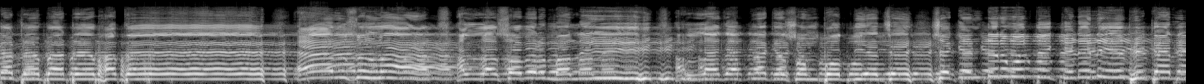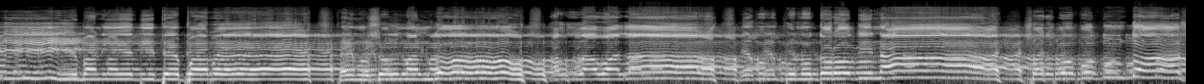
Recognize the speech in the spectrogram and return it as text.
কাটে পাটে ভাতে। আল্লাহ সবের মালিক। আল্লাহ যে আপনাকে সম্পদ দিয়েছে সেকেন্ডের মধ্যে কেড়ে নিয়ে ভিখারি বানিয়ে দিতে পারে। এই মুসলমান গো, আল্লাহওয়ালা, এমন কোন দরদি নাই। সর্বপ্রথম দশ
